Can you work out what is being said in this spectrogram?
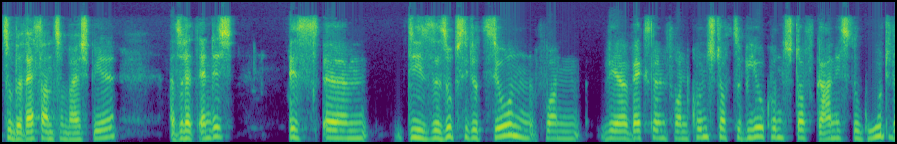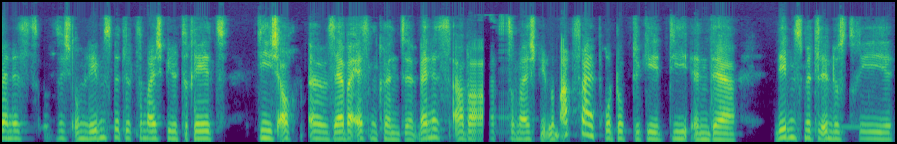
zu bewässern zum Beispiel. Also letztendlich ist ähm, diese Substitution von, wir wechseln von Kunststoff zu Biokunststoff gar nicht so gut, wenn es sich um Lebensmittel zum Beispiel dreht, die ich auch äh, selber essen könnte. Wenn es aber zum Beispiel um Abfallprodukte geht, die in der Lebensmittelindustrie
